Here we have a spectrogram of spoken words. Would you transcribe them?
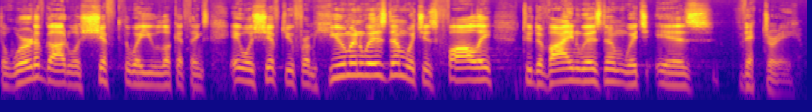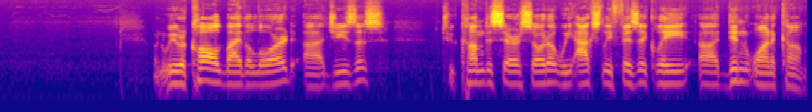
The Word of God will shift the way you look at things. It will shift you from human wisdom, which is folly, to divine wisdom, which is victory. When we were called by the Lord uh, Jesus to come to Sarasota, we actually physically uh, didn't want to come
